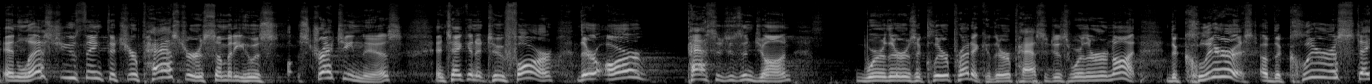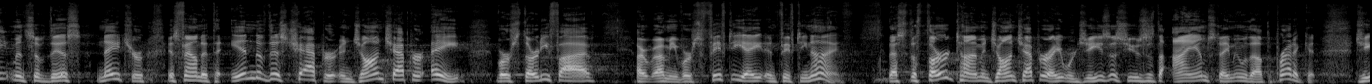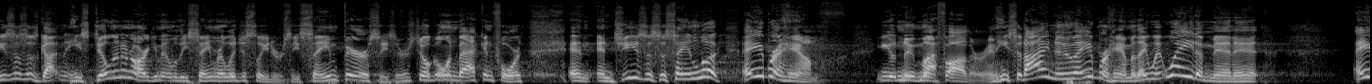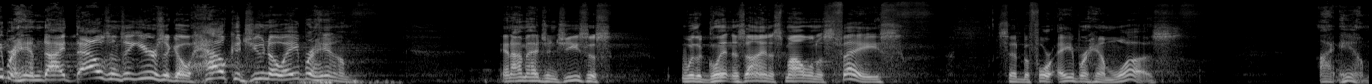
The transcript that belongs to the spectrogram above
Unless you think that your pastor is somebody who is stretching this and taking it too far, there are passages in John where there is a clear predicate. There are passages where there are not. The clearest of the clearest statements of this nature is found at the end of this chapter in John chapter 8, verse 35, or, I mean, verse 58 and 59. That's the third time in John chapter 8 where Jesus uses the I am statement without the predicate. Jesus has gotten, he's still in an argument with these same religious leaders, these same Pharisees. They're still going back and forth. And, and Jesus is saying, Look, Abraham, you knew my father. And he said, I knew Abraham. And they went, wait a minute. Abraham died thousands of years ago. How could you know Abraham? And I imagine Jesus, with a glint in his eye and a smile on his face, said, Before Abraham was, I am.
